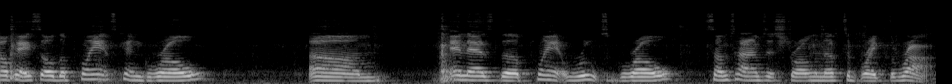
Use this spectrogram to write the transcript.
Okay, so the plants can grow, um, and as the plant roots grow, sometimes it's strong enough to break the rock.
